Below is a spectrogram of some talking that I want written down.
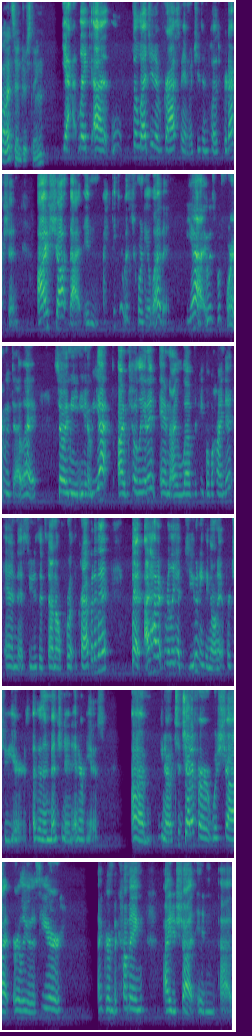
Oh, that's interesting. Yeah, like uh, the Legend of Grassman, which is in post production. I shot that in I think it was 2011. Yeah, it was before I moved to LA. So I mean, you know, yeah, I'm totally in it, and I love the people behind it. And as soon as it's done, I'll promote the crap out of it but I haven't really had to do anything on it for two years other than mention it in interviews. Um, you know, to Jennifer was shot earlier this year at Grim Becoming. I just shot in uh,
